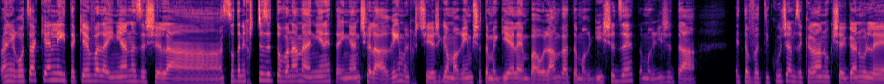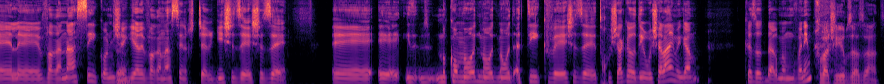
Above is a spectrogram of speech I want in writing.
אני רוצה כן להתעכב על העניין הזה של ה... זאת אומרת, אני חושבת שזו תובנה מעניינת, העניין של הערים, אני חושבת שיש גם ערים שאתה מגיע אליהם בעולם ואתה מרגיש את זה, אתה מרגיש את, ה, את הוותיקות שלהם, זה קרה לנו כשהגענו לוורנסי, כל מי כן. שהגיע לוורנסי, אני חושבת שהרגיש את זה, יש איזה... אה, אה, מקום מאוד מאוד מאוד עתיק, ויש איזו תחושה כזאת, ירושלים היא גם כזאת בהרבה מובנים. חבל שהיא עיר מזעזעת.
